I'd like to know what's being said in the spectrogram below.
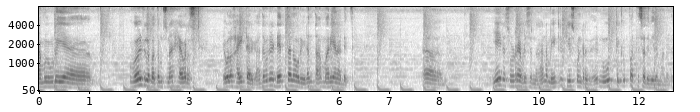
நம்மளுடைய வேர்ல்டில் பார்த்தோம்னு சொன்னால் ஹெவரஸ்ட் எவ்வளோ ஹைட்டாக இருக்குது அதை விட டெப்த்தான ஒரு இடம் தான் மரியானா டெப்த் ஏன் இதை சொல்கிறேன் அப்படி சொன்னால் நம்ம இன்டர்நெட் யூஸ் பண்ணுறது நூற்றுக்கு பத்து சதவீதமானது.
